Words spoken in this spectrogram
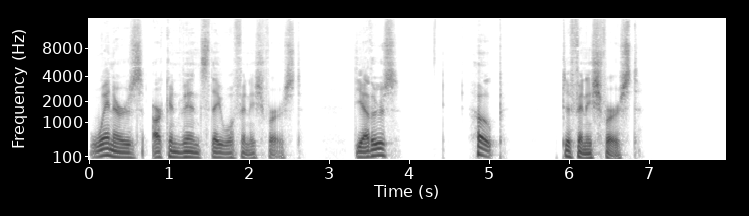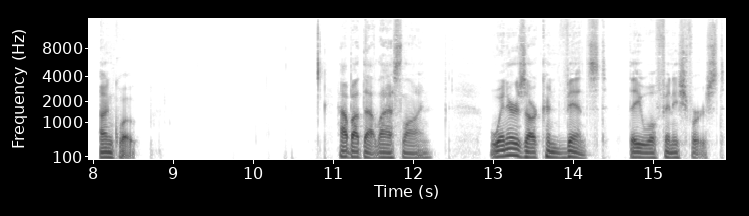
Winners are convinced they will finish first. The others hope to finish first. Unquote. How about that last line? Winners are convinced they will finish first.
